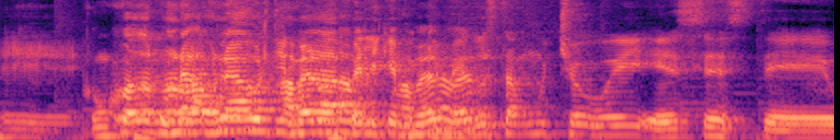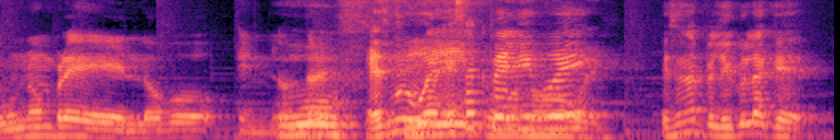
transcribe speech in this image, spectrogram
Eh, Un juego no Una, rápido. una última A ver, una- peli que, a me- ver, que a me ver. gusta mucho, güey, es este un hombre lobo en Londres. uf, Es muy buena. Esa peli, no, güey, Es una película que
